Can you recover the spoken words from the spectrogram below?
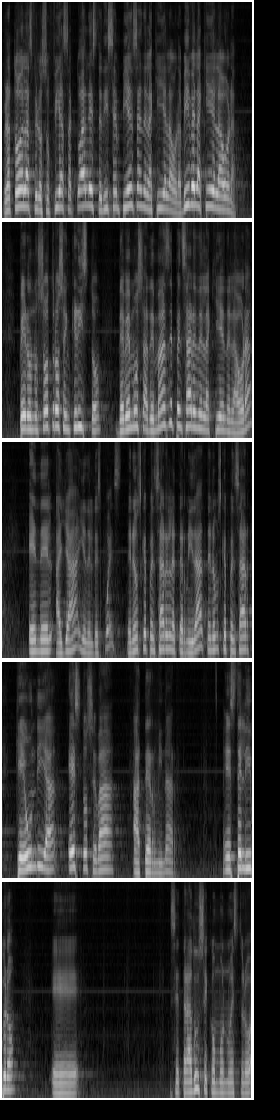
pero Todas las filosofías actuales te dicen piensa en el aquí y el ahora, vive el aquí y el ahora. Pero nosotros en Cristo debemos, además de pensar en el aquí y en el ahora, en el allá y en el después. Tenemos que pensar en la eternidad, tenemos que pensar que un día esto se va a terminar. Este libro eh, se traduce como nuestro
